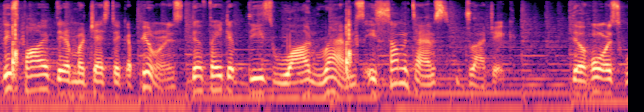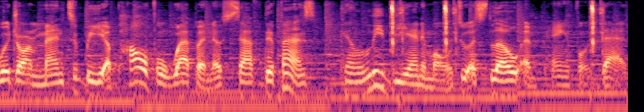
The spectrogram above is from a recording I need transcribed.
despite their majestic appearance, the fate of these wild rams is sometimes tragic. The horns, which are meant to be a powerful weapon of self-defense, can lead the animal to a slow and painful death.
